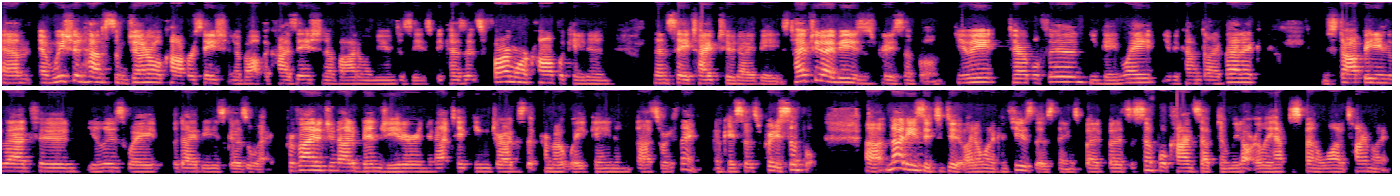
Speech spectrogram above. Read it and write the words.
and and we should have some general conversation about the causation of autoimmune disease because it's far more complicated than say type 2 diabetes. Type 2 diabetes is pretty simple. You eat terrible food, you gain weight, you become diabetic, you stop eating the bad food, you lose weight, the diabetes goes away, provided you're not a binge eater and you're not taking drugs that promote weight gain and that sort of thing. Okay, so it's pretty simple. Uh, not easy to do. I don't want to confuse those things, but but it's a simple concept and we don't really have to spend a lot of time on it.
